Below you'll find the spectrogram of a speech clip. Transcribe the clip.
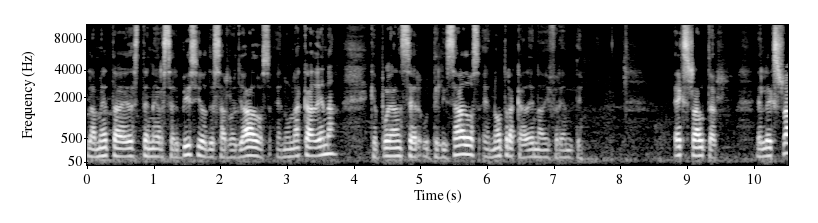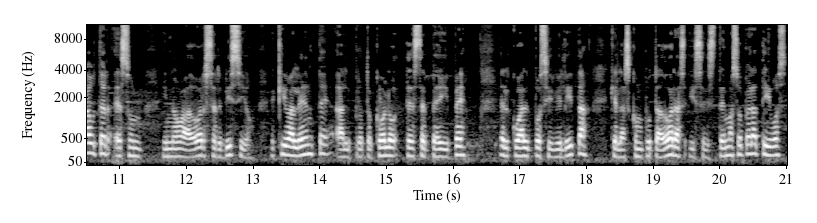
La meta es tener servicios desarrollados en una cadena que puedan ser utilizados en otra cadena diferente. Xrouter. El Xrouter es un innovador servicio equivalente al protocolo TCP/IP, el cual posibilita que las computadoras y sistemas operativos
